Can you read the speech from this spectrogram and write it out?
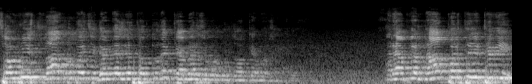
सव्वीस लाख रुपयाची गंगाजळ तरतूद आहे कॅमेऱ्यासमोर बोलतो कॅमेऱ्यासमोर आणि आपलं नाव परत ठेवी.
